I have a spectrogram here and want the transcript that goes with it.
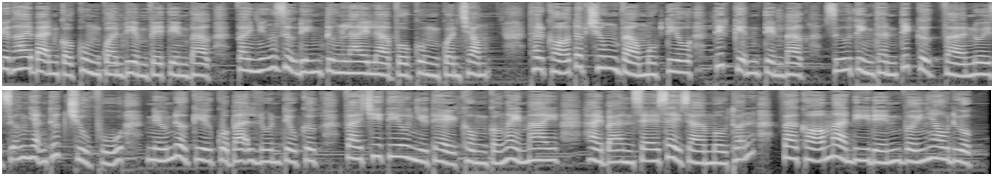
việc hai bạn có cùng quan điểm về tiền bạc và những dự định tương lai là vô cùng quan trọng. Thật khó tập trung vào mục tiêu tiết kiệm tiền bạc, giữ tinh thần tích cực và nuôi dưỡng nhận thức chủ phú nếu nửa kia của bạn luôn tiêu cực và chi tiêu như thể không có ngày mai. Hai bạn sẽ xảy ra mâu thuẫn và khó mà đi đến với nhau được.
